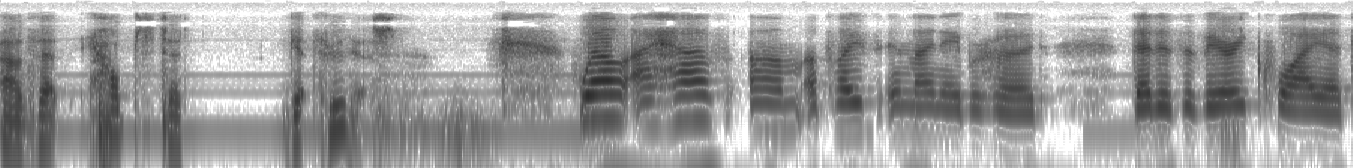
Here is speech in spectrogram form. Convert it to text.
uh, that helps to get through this? Well, I have um, a place in my neighborhood that is a very quiet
